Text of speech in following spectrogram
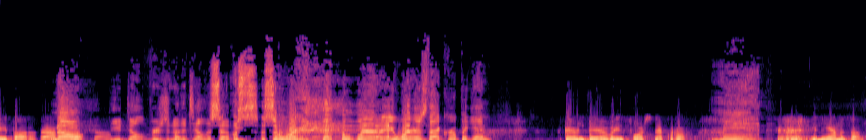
they thought of that. No. But, um, The adult version of the Teletubbies. So where where where is that group again? they're in the rainforest in Ecuador, Man. in the Amazon.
